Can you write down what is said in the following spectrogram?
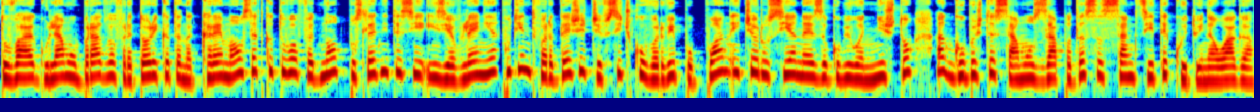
Това е голям обрат в риториката на Кремъл, след като в едно от последните си изявления Путин твърдеше, че всичко върви по план и че Русия не е загубила нищо, а губеще само Запада с санкциите, които и налага.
